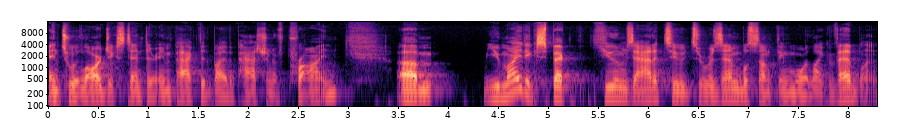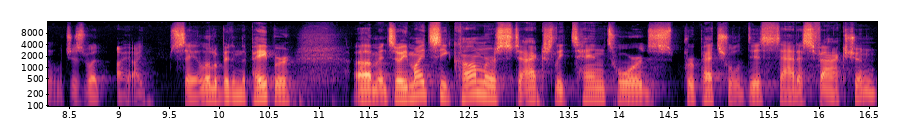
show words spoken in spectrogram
and to a large extent, they're impacted by the passion of pride. Um, you might expect Hume's attitude to resemble something more like Veblen, which is what I, I say a little bit in the paper. Um, and so he might see commerce to actually tend towards perpetual dissatisfaction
